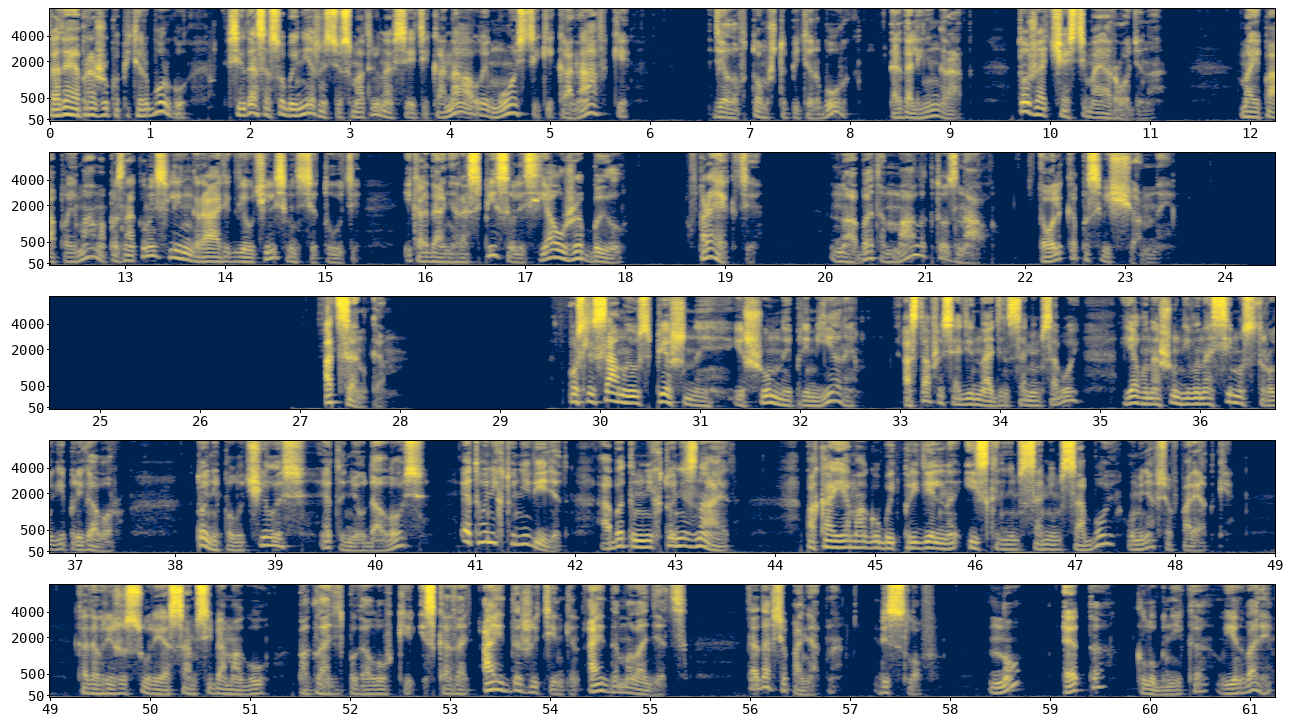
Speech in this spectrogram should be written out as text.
когда я брожу по Петербургу, всегда с особой нежностью смотрю на все эти каналы, мостики, канавки. Дело в том, что Петербург, тогда Ленинград, тоже отчасти моя родина. Мои папа и мама познакомились в Ленинграде, где учились в институте, и когда они расписывались, я уже был в проекте. Но об этом мало кто знал, только посвященные. Оценка. После самой успешной и шумной премьеры, оставшись один на один с самим собой, я выношу невыносимо строгий приговор. То не получилось, это не удалось, этого никто не видит, об этом никто не знает. Пока я могу быть предельно искренним с самим собой, у меня все в порядке. Когда в режиссуре я сам себя могу погладить по головке и сказать «Ай да Житинкин, ай да молодец», тогда все понятно, без слов. Но это клубника в январе.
